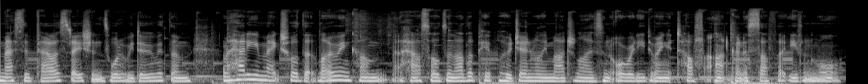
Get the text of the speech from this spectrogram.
massive power stations? What do we do with them? How do you make sure that low income households and other people who are generally marginalised and already doing it tough aren't going to suffer even more?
